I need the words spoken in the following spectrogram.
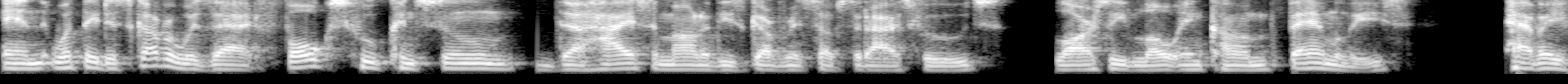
And what they discovered was that folks who consume the highest amount of these government subsidized foods, largely low income families, have a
